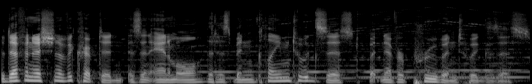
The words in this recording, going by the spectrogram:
The definition of a cryptid is an animal that has been claimed to exist but never proven to exist.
